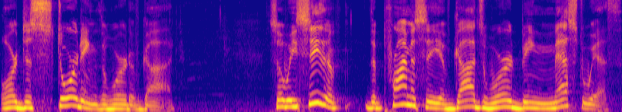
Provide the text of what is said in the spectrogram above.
Or distorting the Word of God. So we see the, the primacy of God's Word being messed with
